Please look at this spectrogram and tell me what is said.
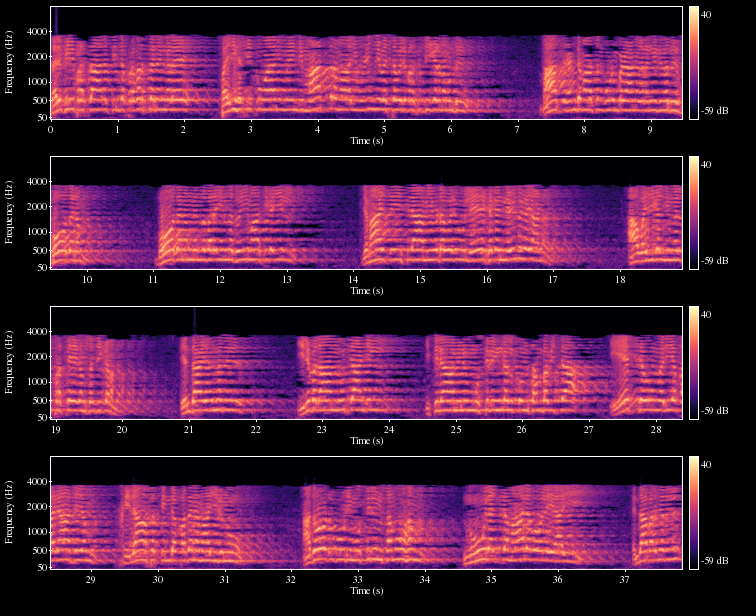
സലഫി പ്രസ്ഥാനത്തിന്റെ പ്രവർത്തനങ്ങളെ പരിഹസിക്കുവാനും വേണ്ടി മാത്രമായി ഒഴിഞ്ഞുവെച്ച ഒരു പ്രസിദ്ധീകരണമുണ്ട്. മാസം രണ്ടു മാസം കൂടുമ്പോഴാണ് ഇറങ്ങുന്നത് ബോധനം. ബോധനം എന്ന് പറയുന്ന ദ്വൈമാസികയിൽ ജമാഅത്തെ ഇസ്ലാമിയുടെ ഒരു ലേഖകൻ എഴുതുകയാണ്. ആ വരികൾ നിങ്ങൾ പ്രത്യേകം ശ്രദ്ധിക്കണം. എന്തായിരുന്നത്? ഇരുപതാം നൂറ്റാണ്ടിൽ ഇസ്ലാമിനും മുസ്ലിങ്ങൾക്കും സംഭവിച്ച ഏറ്റവും വലിയ പരാജയം ഖിലാഫത്തിന്റെ പതനമായിരുന്നു. അതോടുകൂടി മുസ്ലിം സമൂഹം നൂലറ്റ മാല പോലെയായി. എന്താ പറഞ്ഞത്?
